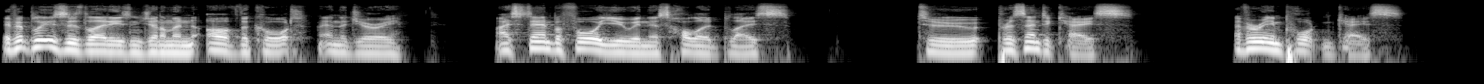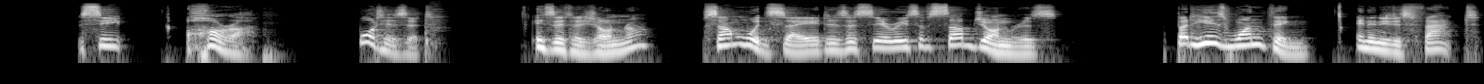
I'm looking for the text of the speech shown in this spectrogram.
If it pleases, ladies and gentlemen of the court and the jury, I stand before you in this hollowed place to present a case, a very important case. See, horror. What is it? Is it a genre? Some would say it is a series of subgenres. But here's one thing, and it is fact.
